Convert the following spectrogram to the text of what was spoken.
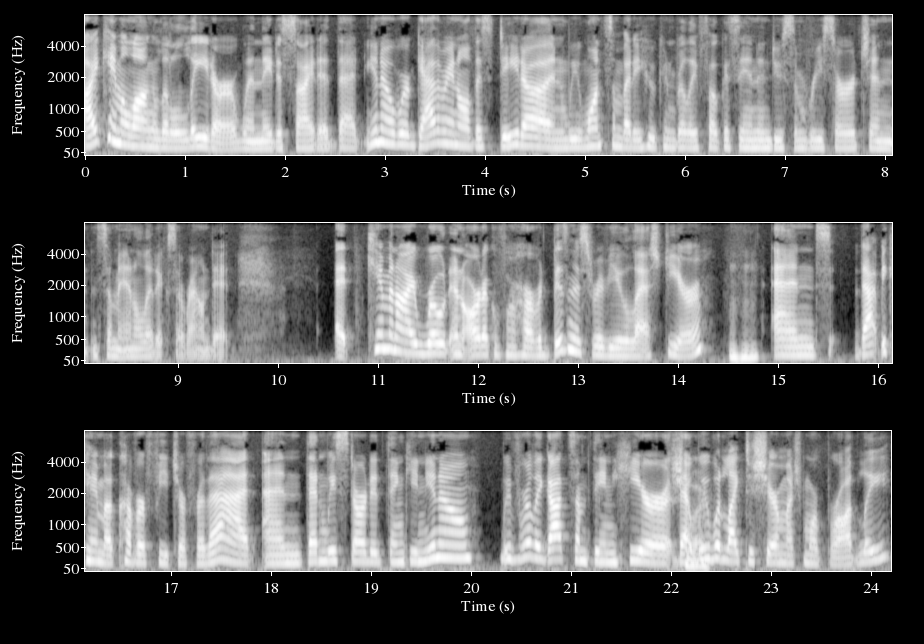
I came along a little later when they decided that, you know, we're gathering all this data and we want somebody who can really focus in and do some research and some analytics around it. At, Kim and I wrote an article for Harvard Business Review last year, and that became a cover feature for that. And then we started thinking, you know, we've really got something here that we would like to share much more broadly.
